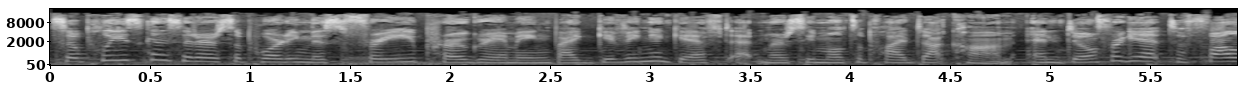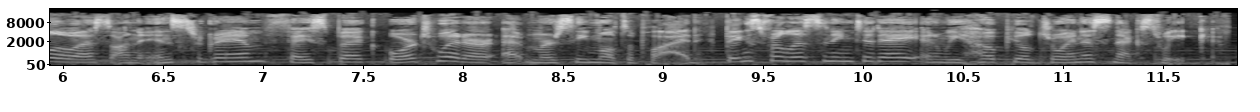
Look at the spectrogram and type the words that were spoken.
So please consider supporting this free programming by giving a gift at mercymultiplied.com. And don't forget to follow us on Instagram, Facebook, or Twitter at Mercy Multiplied. Thanks for listening today, and we hope you'll join us next week.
